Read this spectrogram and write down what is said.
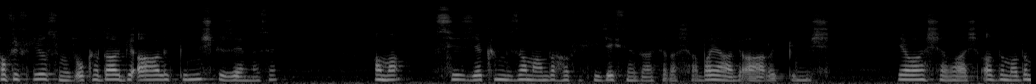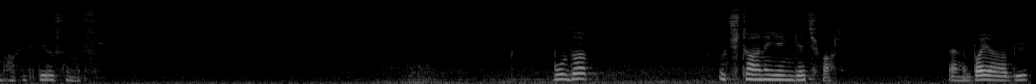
Hafifliyorsunuz. O kadar bir ağırlık binmiş ki üzerinize. Ama siz yakın bir zamanda hafifleyeceksiniz arkadaşlar. Bayağı bir ağırlık binmiş. Yavaş yavaş adım adım hafifliyorsunuz. Burada üç tane yengeç var. Yani bayağı büyük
